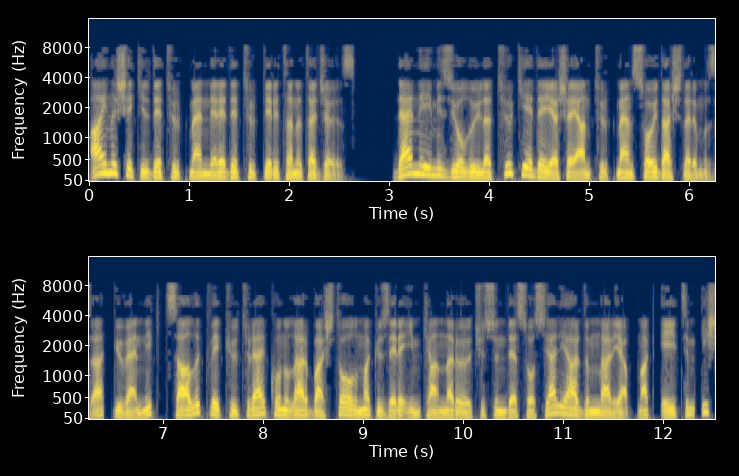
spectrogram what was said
Aynı şekilde Türkmenlere de Türkleri tanıtacağız. Derneğimiz yoluyla Türkiye'de yaşayan Türkmen soydaşlarımıza, güvenlik, sağlık ve kültürel konular başta olmak üzere imkanlar ölçüsünde sosyal yardımlar yapmak, eğitim, iş,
